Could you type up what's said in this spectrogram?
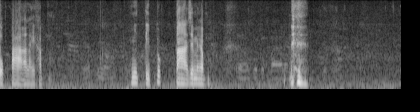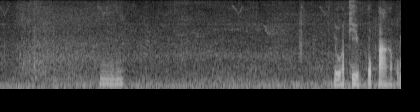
ตกปลาอะไรครับ มีติดทุกปลาใช่ไหมครับ ดูครับพี่ตกปลาครับผม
